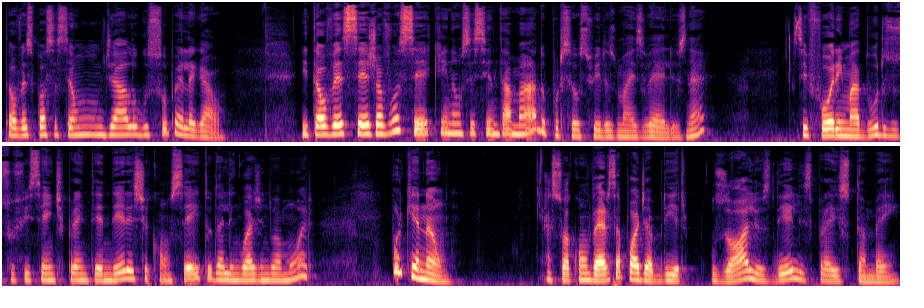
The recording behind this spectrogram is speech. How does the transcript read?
Talvez possa ser um diálogo super legal. E talvez seja você quem não se sinta amado por seus filhos mais velhos, né? Se forem maduros o suficiente para entender este conceito da linguagem do amor, por que não? A sua conversa pode abrir os olhos deles para isso também,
